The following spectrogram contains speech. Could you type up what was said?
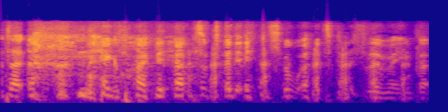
I don't know Meg might be able to put it into words better than me, but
